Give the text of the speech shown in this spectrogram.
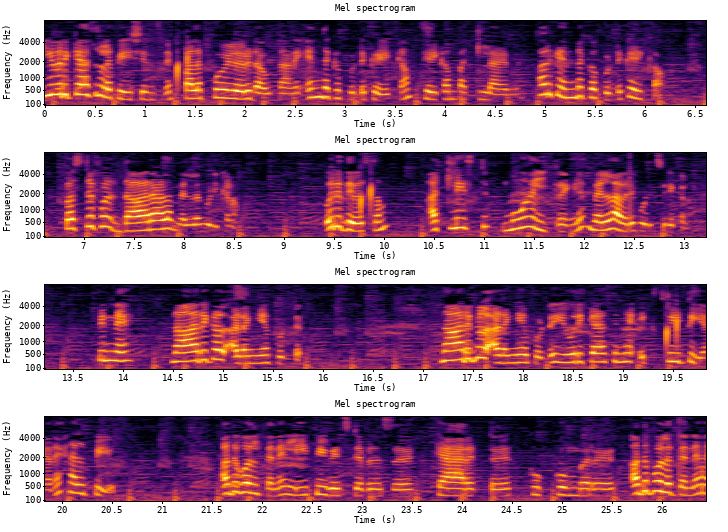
യൂറിക് ആസിഡുള്ള പേഷ്യൻസിന് പലപ്പോഴും ഒരു ഡൗട്ട് ആണ്. എന്തൊക്കെ ഫുഡ് കഴിക്കാം? കഴിക്കാൻ പറ്റില്ല എന്ന് അവർക്ക് എന്തൊക്കെ ഫുഡ് കഴിക്കാം? ഫസ്റ്റ് ഓഫ് ഓൾ ധാരാളം വെള്ളം കുടിക്കണം. ഒരു ദിവസം അറ്റ്ലീസ്റ്റ് മൂന്ന് ലിറ്ററെങ്കിലും വെള്ളം അവർ കുടിച്ചിരിക്കണം. പിന്നെ നാരുകൾ അടങ്ങിയ ഫുഡ് നാരുകൾ അടങ്ങിയ ഫുഡ് യൂറിക് ആസിഡിനെ എക്സ്ക്രീറ്റ് ചെയ്യാൻ ഹെൽപ്പ് ചെയ്യും. അതുപോലെ തന്നെ ലീഫി വെജിറ്റബിൾസ് ക്യാരറ്റ് കുക്കുംബർ അതുപോലെ തന്നെ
